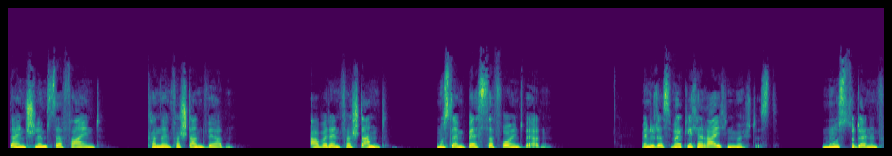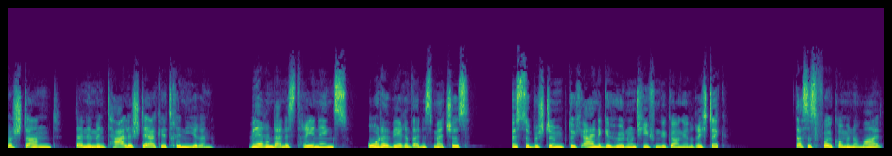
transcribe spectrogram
Dein schlimmster Feind kann dein Verstand werden. Aber dein Verstand muss dein bester Freund werden. Wenn du das wirklich erreichen möchtest, musst du deinen Verstand, deine mentale Stärke trainieren. Während deines Trainings oder während eines Matches bist du bestimmt durch einige Höhen und Tiefen gegangen, richtig? Das ist vollkommen normal.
